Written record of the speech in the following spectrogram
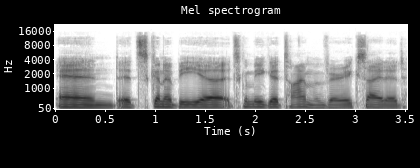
and it's gonna be a, it's gonna be a good time. I'm very excited.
